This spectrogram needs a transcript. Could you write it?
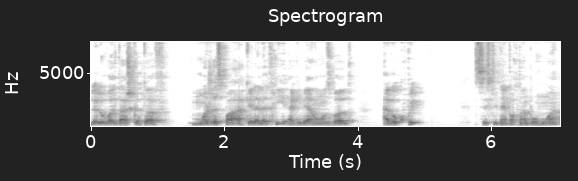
le low voltage cutoff. Moi, j'espère que la batterie, arrivée à 11 volts, elle va couper. C'est ce qui est important pour moi.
